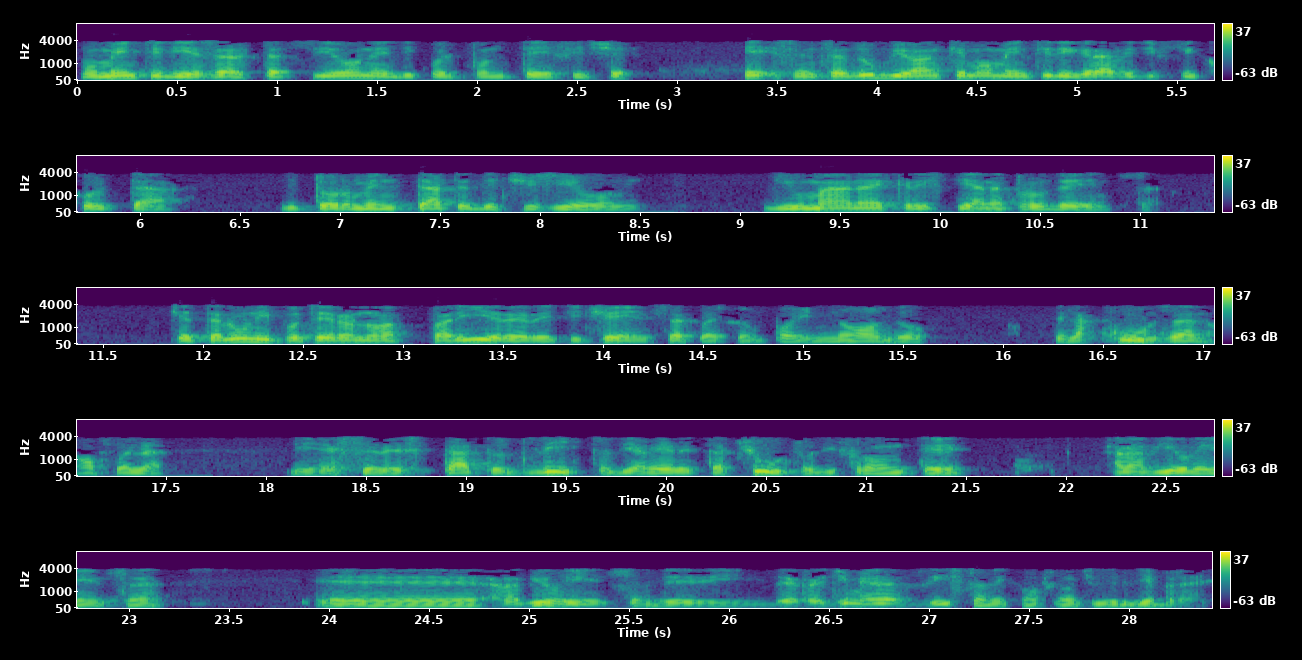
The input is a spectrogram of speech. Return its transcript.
momenti di esaltazione di quel pontefice e senza dubbio anche momenti di gravi difficoltà, di tormentate decisioni, di umana e cristiana prudenza, che a taluni poterono apparire reticenza, questo è un po' il nodo dell'accusa, no? quella di essere stato zitto, di avere taciuto di fronte alla violenza, eh, alla violenza dei, del regime nazista nei confronti degli ebrei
